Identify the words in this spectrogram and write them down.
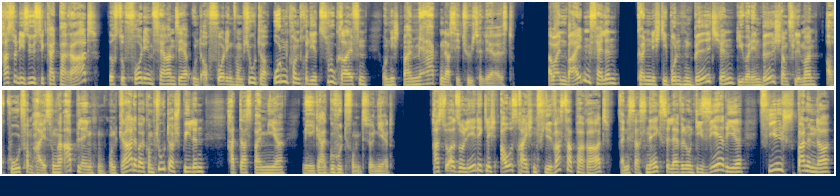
Hast du die Süßigkeit parat, wirst du vor dem Fernseher und auch vor dem Computer unkontrolliert zugreifen und nicht mal merken, dass die Tüte leer ist. Aber in beiden Fällen können dich die bunten Bildchen, die über den Bildschirm flimmern, auch gut vom Heißhunger ablenken. Und gerade bei Computerspielen hat das bei mir mega gut funktioniert. Hast du also lediglich ausreichend viel Wasser parat, dann ist das nächste Level und die Serie viel spannender,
